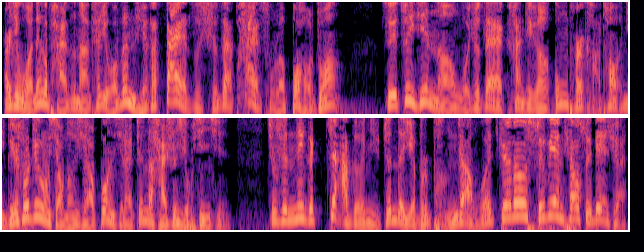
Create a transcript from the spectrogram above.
而且我那个牌子呢，它有个问题，它袋子实在太粗了，不好装。所以最近呢，我就在看这个工牌卡套。你别说这种小东西啊，逛起来真的还是有信心。就是那个价格，你真的也不是膨胀，我觉得随便挑随便选。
